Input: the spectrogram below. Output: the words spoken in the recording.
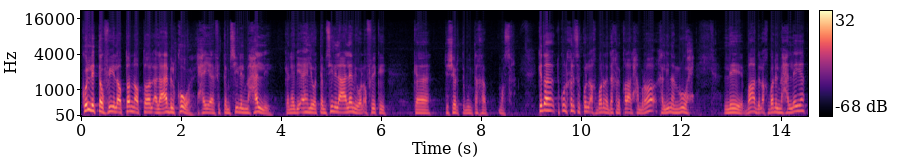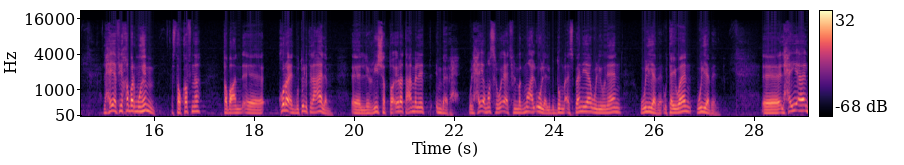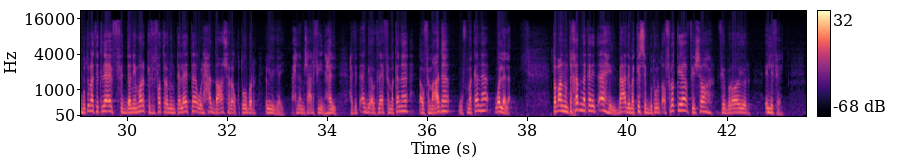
كل التوفيق لأبطالنا أبطال ألعاب القوى الحقيقة في التمثيل المحلي كنادي أهلي والتمثيل العالمي والأفريقي كتيشيرت منتخب مصر. كده تكون خلصت كل أخبارنا داخل القلعة الحمراء. خلينا نروح لبعض الأخبار المحلية. الحقيقة في خبر مهم استوقفنا. طبعا آه، قرعة بطولة العالم آه، للريشة الطائرة اتعملت امبارح. والحقيقة مصر وقعت في المجموعة الأولى اللي بتضم أسبانيا واليونان واليابان وتايوان واليابان. آه، الحقيقة البطولة هتتلعب في الدنمارك في الفترة من 3 ولحد 10 أكتوبر اللي جاي. إحنا مش عارفين هل هتتأجل أو تلعب في مكانها أو في ميعادها وفي مكانها ولا لأ. طبعا منتخبنا كان اتاهل بعد ما كسب بطولة أفريقيا في شهر فبراير اللي فات.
